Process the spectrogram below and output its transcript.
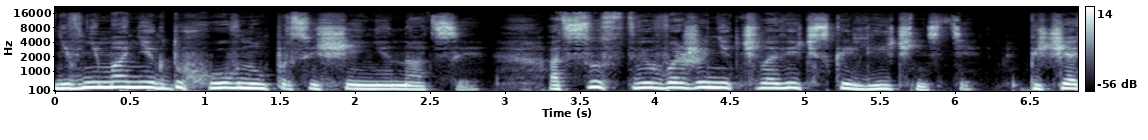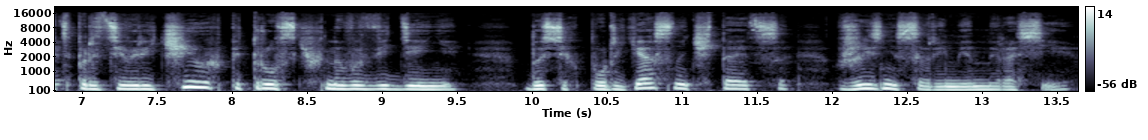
невнимание к духовному просвещению нации, отсутствие уважения к человеческой личности, печать противоречивых петровских нововведений до сих пор ясно читается в жизни современной России.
